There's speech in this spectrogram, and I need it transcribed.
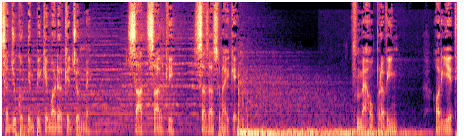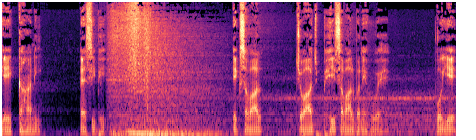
संजू को डिम्पी के मर्डर के जुर्म में सात साल की सजा सुनाई गई। मैं हूँ प्रवीण, और ये थी एक कहानी। ऐसी भी। एक सवाल जो आज भी सवाल बने हुए हैं। वो ये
